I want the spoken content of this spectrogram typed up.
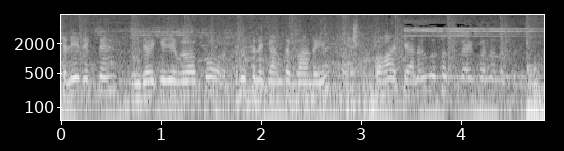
चलिए देखते हैं एंजॉय कीजिए ब्लॉग को और शुरू से लेकर तक बना रही और हाँ चैनल को सब्सक्राइब करना मत भूलिए।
